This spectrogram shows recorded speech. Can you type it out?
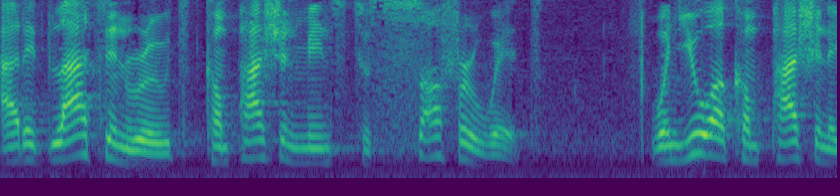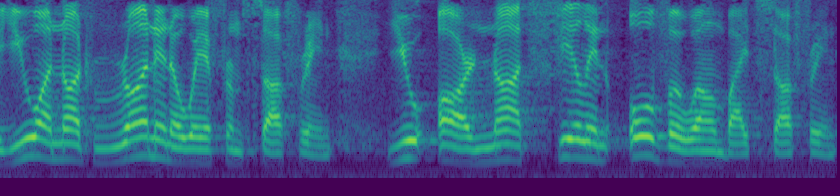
At its Latin root, compassion means to suffer with. When you are compassionate, you are not running away from suffering. You are not feeling overwhelmed by suffering,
